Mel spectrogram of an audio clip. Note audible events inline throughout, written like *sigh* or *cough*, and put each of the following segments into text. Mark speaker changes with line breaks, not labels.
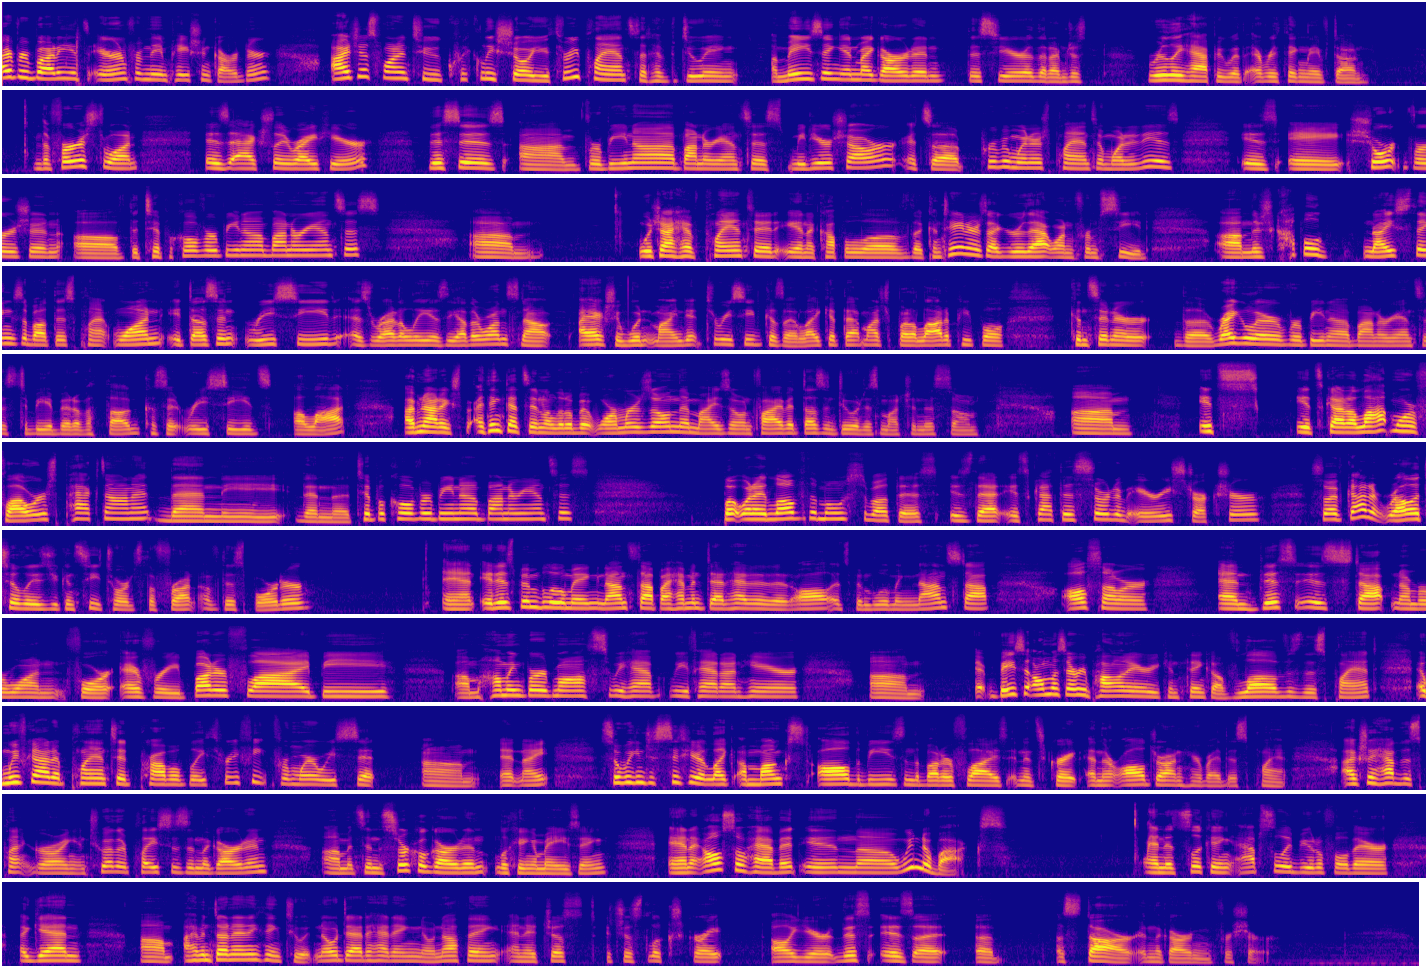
Hi everybody, it's Erin from The Impatient Gardener. I just wanted to quickly show you three plants that have been doing amazing in my garden this year that I'm just really happy with everything they've done. The first one is actually right here. This is um, Verbena bonariensis meteor shower. It's a proven winner's plant and what it is is a short version of the typical Verbena bonariensis. Um, which I have planted in a couple of the containers. I grew that one from seed. Um, there's a couple nice things about this plant. One, it doesn't reseed as readily as the other ones. Now, I actually wouldn't mind it to reseed because I like it that much, but a lot of people consider the regular Verbena bonariensis to be a bit of a thug because it reseeds a lot. I'm not, I think that's in a little bit warmer zone than my zone five. It doesn't do it as much in this zone. Um, it's it's got a lot more flowers packed on it than the, than the typical Verbena bonariensis. But what I love the most about this is that it's got this sort of airy structure. So I've got it relatively, as you can see, towards the front of this border. And it has been blooming nonstop. I haven't deadheaded it at all. It's been blooming nonstop all summer. And this is stop number one for every butterfly, bee, um, hummingbird moths we have, we've had on here, um, basically almost every pollinator you can think of loves this plant. And we've got it planted probably three feet from where we sit um, at night. So we can just sit here like amongst all the bees and the butterflies and it's great. And they're all drawn here by this plant. I actually have this plant growing in two other places in the garden. Um, it's in the circle garden looking amazing. And I also have it in the window box. And it's looking absolutely beautiful there. Again, um, I haven't done anything to it. No deadheading, no nothing, and it just it just looks great all year. This is a, a, a star in the garden for sure.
